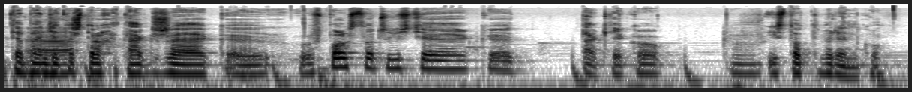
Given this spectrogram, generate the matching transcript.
I to będzie A... też trochę tak, że w Polsce oczywiście tak, jako w istotnym rynku.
